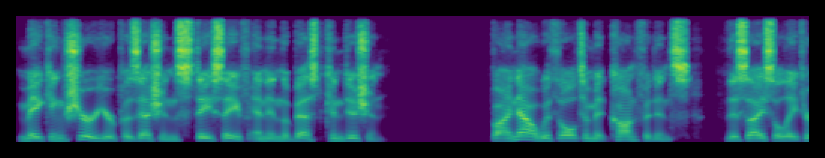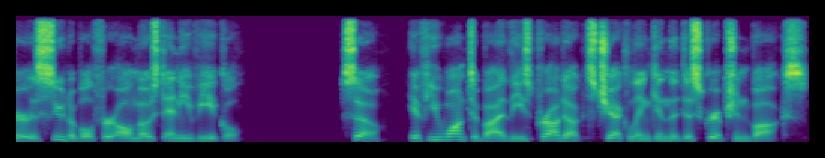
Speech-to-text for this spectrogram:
making sure your possessions stay safe and in the best condition. By now with ultimate confidence, this isolator is suitable for almost any vehicle. So, if you want to buy these products check link in the description box.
